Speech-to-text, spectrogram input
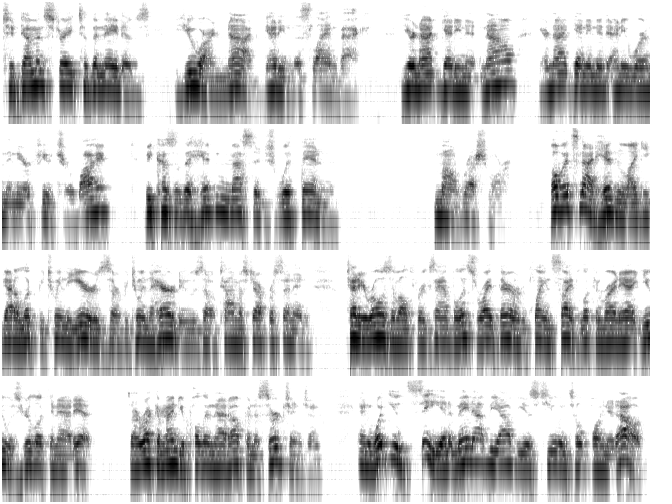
to demonstrate to the natives you are not getting this land back. You're not getting it now. You're not getting it anywhere in the near future. Why? Because of the hidden message within Mount Rushmore. Oh, it's not hidden like you got to look between the ears or between the hairdos of Thomas Jefferson and Teddy Roosevelt, for example. It's right there in plain sight, looking right at you as you're looking at it. So I recommend you pulling that up in a search engine. And what you'd see, and it may not be obvious to you until pointed out,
